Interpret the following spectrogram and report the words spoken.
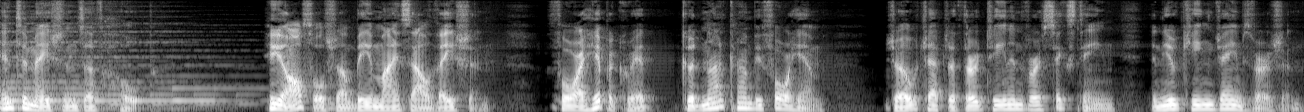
Intimations of hope. He also shall be my salvation, for a hypocrite could not come before him. Job chapter 13 and verse 16, the New King James Version.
